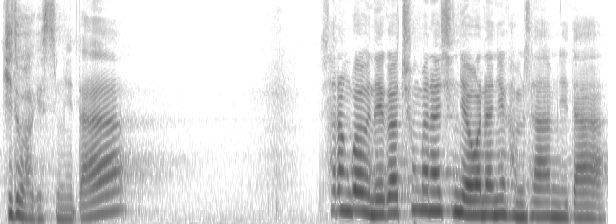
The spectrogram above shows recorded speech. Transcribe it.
기도하겠습니다. 사랑과 은혜가 충만하신 여호와 하나님 감사합니다.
